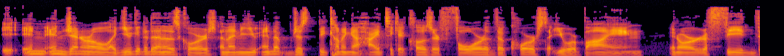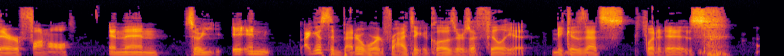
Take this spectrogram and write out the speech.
in in general, like you get to the end of this course, and then you end up just becoming a high ticket closer for the course that you were buying in order to feed their funnel, and then so in I guess the better word for high ticket closer is affiliate because that's what it is. I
